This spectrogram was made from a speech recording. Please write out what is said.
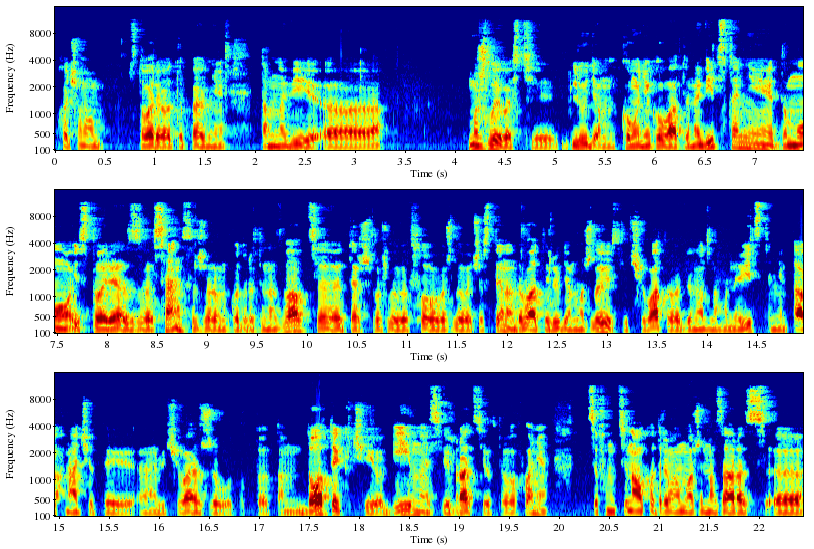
хочемо створювати певні там нові можливості людям комунікувати на відстані. Тому історія з сенсенджером, котру ти назвав, це теж важливе слово, важлива частина. Давати людям можливість відчувати один одного на відстані, так наче ти е, відчуваєш живу. Тобто там дотик чи обійми з вібрацією в телефоні. Це функціонал, який ми можемо зараз е,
